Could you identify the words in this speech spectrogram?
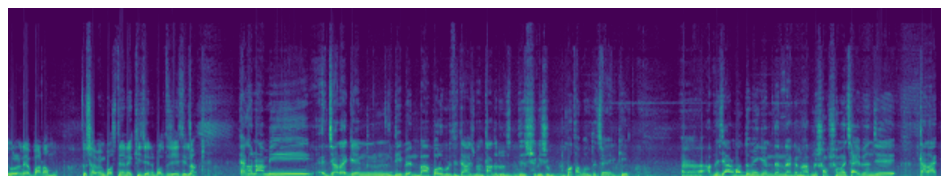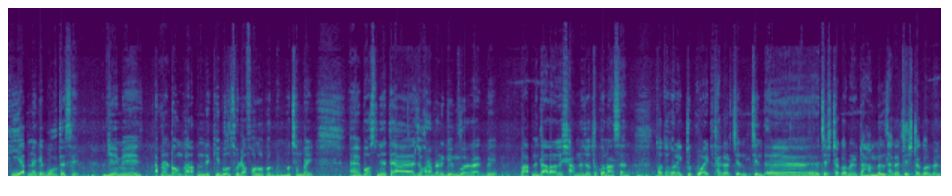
এগুলো নিয়ে বানাবো। তো শামিম বসনিয়া নিয়ে কি জানি বলতে চাইছিলাম এখন আমি যারা গেম দিবেন বা পরবর্তীতে আসবেন তাদের উদ্দেশ্যে কিছু কথা বলতে চাই আর কি। আপনি যার মাধ্যমে গেম দেন না কেন? আপনি সবসময় চাইবেন যে তারা কি আপনাকে বলতেছে? গেমে আপনার ডঙ্কার আপনাদের কি বলছে ওটা ফলো করবেন বুঝছেন ভাই? বসনিয়াতে আহ, যখন আপনার গেম করে রাখবে বা আপনি দালালের সামনে যতক্ষণ আসেন ততক্ষণ একটু কোয়াইট থাকার চেষ্টা করবেন একটু হাম্বেল থাকার চেষ্টা করবেন।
